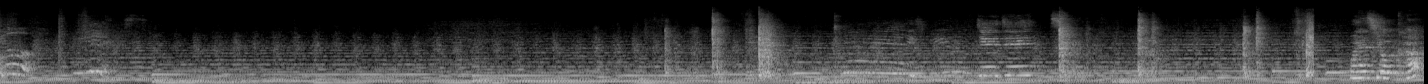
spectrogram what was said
Look, yes. Yes, did it. Where's your cup?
